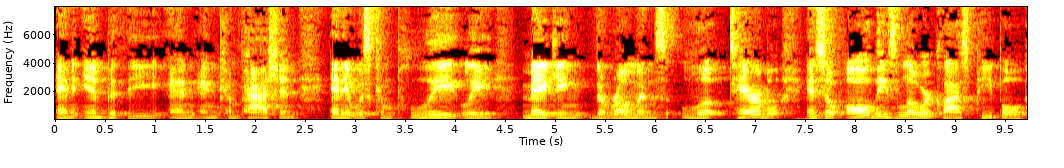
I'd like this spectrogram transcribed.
and empathy and, and compassion. And it was completely making the Romans look terrible. And so all these lower class people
